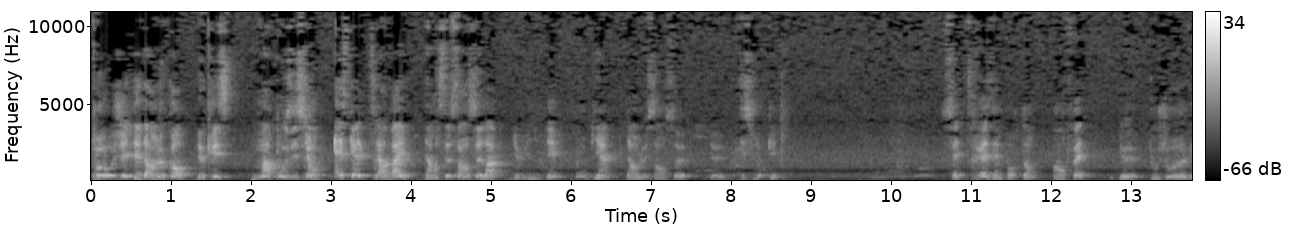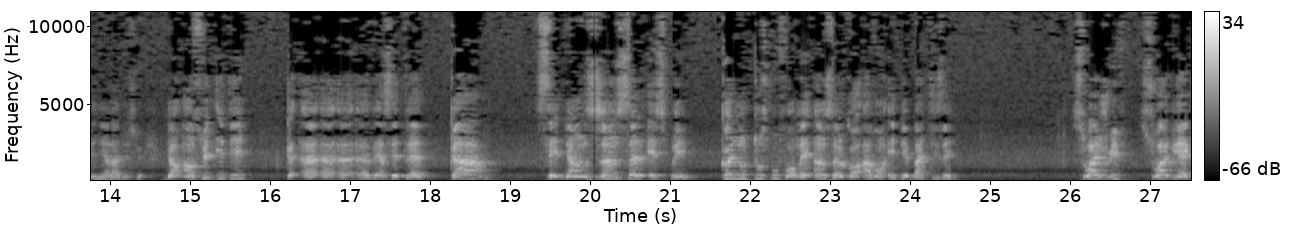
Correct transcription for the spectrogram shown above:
projetée dans le corps de Christ, ma position, est-ce qu'elle travaille dans ce sens-là de l'unité ou bien dans le sens de disloquer? C'est très important, en fait, de toujours revenir là-dessus. Donc ensuite, il dit, euh, euh, euh, verset 13, car c'est dans un seul esprit que nous tous, pour former un seul corps, avons été baptisés. Soit juifs, soit grecs,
